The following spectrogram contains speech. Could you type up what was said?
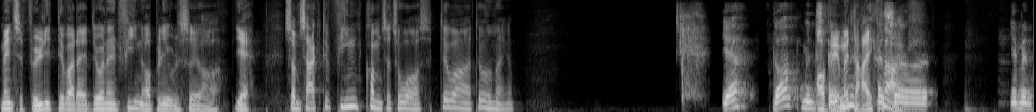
Men selvfølgelig, det var da, det var da en fin oplevelse, og ja, som sagt, fine kommentatorer også. Det var, det var udmærket. Ja, nå, men Og hvad med dig, Clark? Altså, Jamen,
